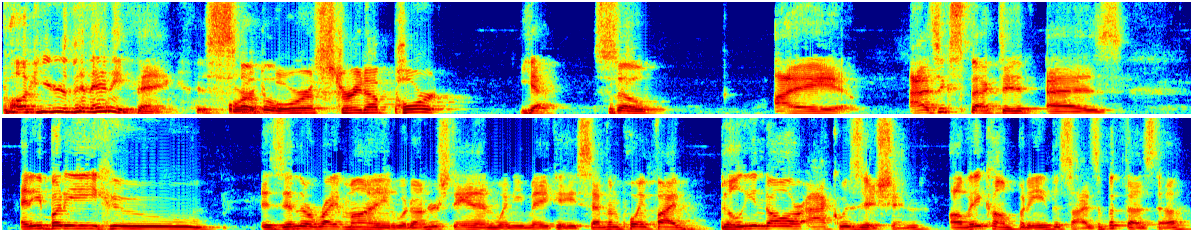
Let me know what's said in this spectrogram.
buggier than anything. or or a straight up port. Yeah. So I, as expected, as anybody who is in their right mind would understand when you make a $7.5 billion acquisition of a company the size of Bethesda,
